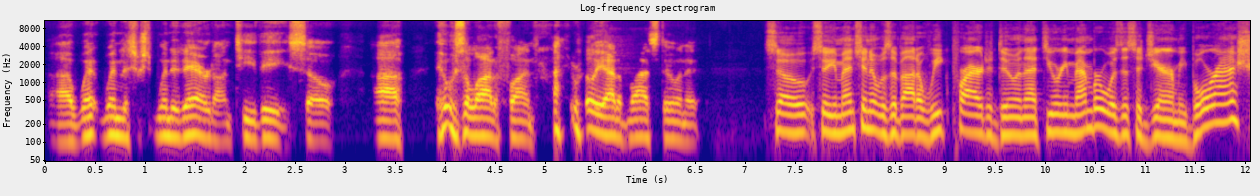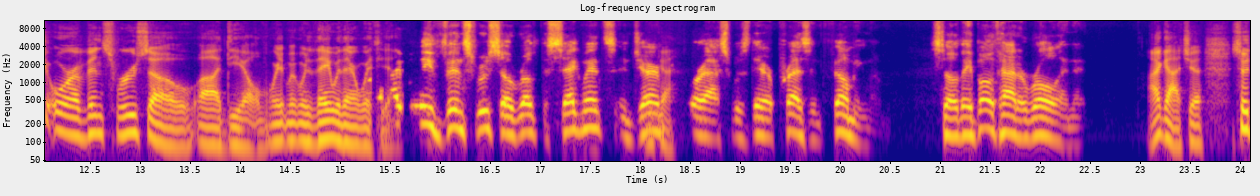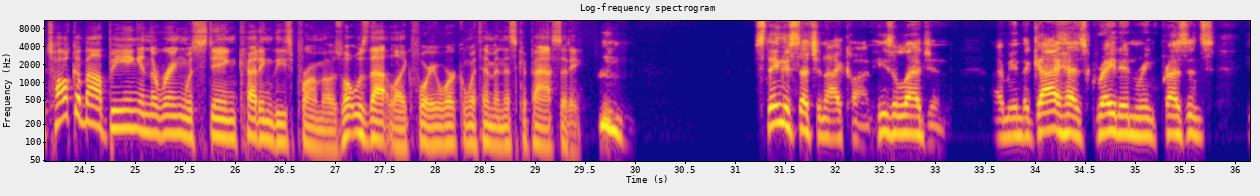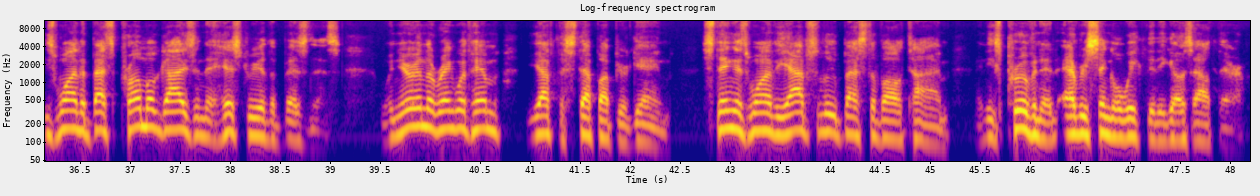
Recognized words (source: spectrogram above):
uh, when when, it, when it aired on TV. So uh, it was a lot of fun. I really had a blast doing it. So, so you mentioned it was about a week prior to doing that. Do you remember? Was this a Jeremy Borash or a Vince Russo uh, deal? Were, were they were there with you? I believe Vince Russo wrote the segments, and Jeremy Okay. Borash was there present filming them. So they both had a role in it. I got you. So, talk about being in the ring with Sting, cutting these promos. What was that like for you working with him in this capacity? Sting is such an icon. He's a legend. I mean, the guy has great in ring presence. He's one of the best promo guys in the history of the business. When you're in the ring with him, you have to step up your game. Sting is one of the absolute best of all time, and he's proven it every single week that he goes out there.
